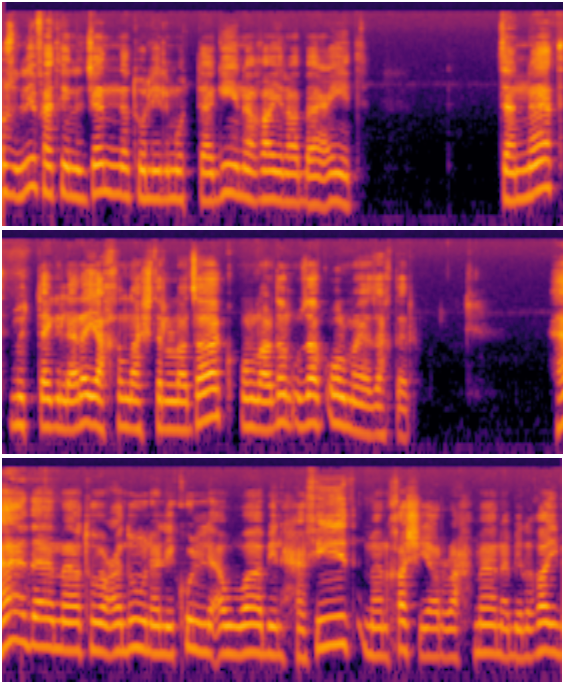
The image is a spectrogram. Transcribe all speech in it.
uzlifatil cennetu lilmuttaqin ghayra ba'id." Cənnət müttəqilərə yaxınlaşdırılacaq, onlardan uzaq olmayacaqdır. Həzə mə tu'adun likulli awwabin hafiz men xəşiyər-Rahman bil-ğayb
